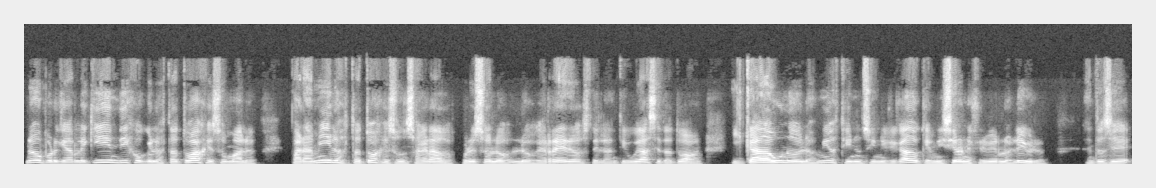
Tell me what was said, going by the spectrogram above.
No, porque Arlequín dijo que los tatuajes son malos. Para mí los tatuajes son sagrados, por eso los, los, guerreros de la antigüedad se tatuaban. Y cada uno de los míos tiene un significado que me hicieron escribir los libros. Entonces,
